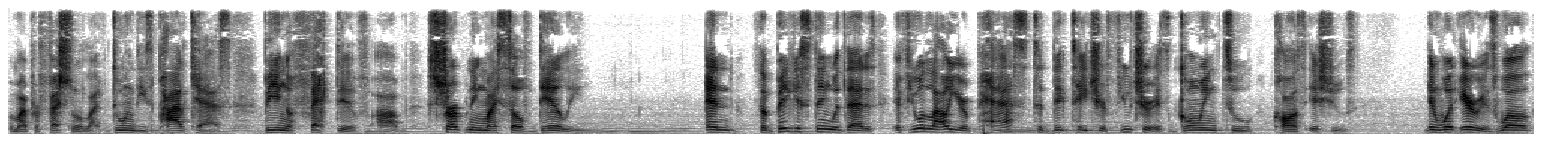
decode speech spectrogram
but my professional life. Doing these podcasts, being effective, um, sharpening myself daily, and the biggest thing with that is if you allow your past to dictate your future, it's going to cause issues in what areas? Well,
